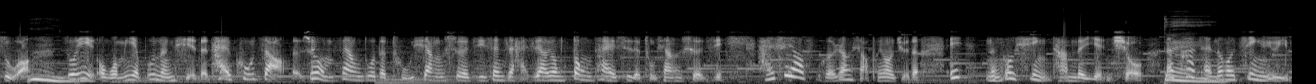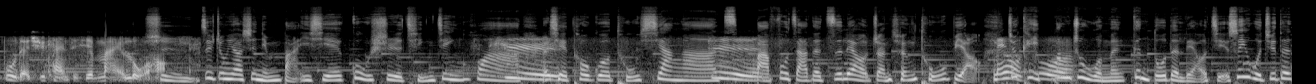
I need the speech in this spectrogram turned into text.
素哦，嗯，所以我们也不能写的太枯燥的，所以我们非常多的图像设计，甚至还是要用动态式的图像设计，还是要符合让小朋友觉得哎能够吸引他们的眼球。那他才能够进一步的去看这些脉络哈。是，最重要是你们把一些故事情境化，而且透过图像啊，把复杂的资料转成图表，就可以帮助我们更多的了解。所以我觉得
